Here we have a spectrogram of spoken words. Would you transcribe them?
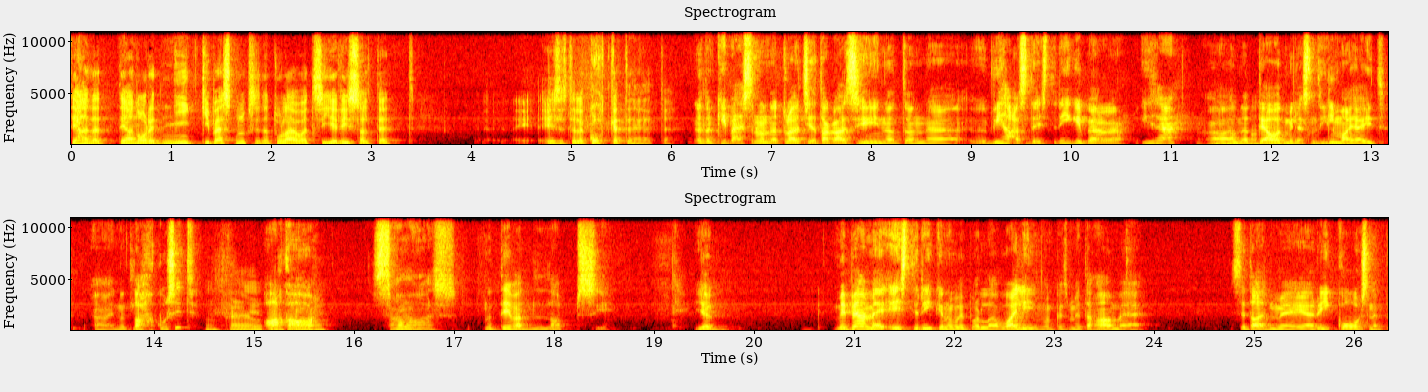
teha nad, teha noored nii kibestunuks, et nad tulevad siia lihtsalt, et eestlastele koht kätte näidata. Nad on kibestunud, nad tulevad siia tagasi, nad on äh, vihased Eesti riigi peale ise uh,. Nad teavad, millest nad ilma jäid uh,, nad lahkusid, okay, aga okay. samas nad teevad lapsi. ja me peame Eesti riigina võib-olla valima, kas me tahame seda, et meie riik koosneb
